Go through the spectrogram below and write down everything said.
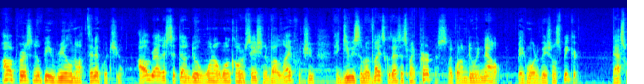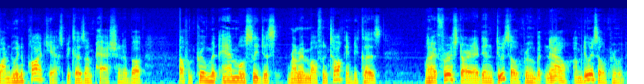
I'm a person who'll be real and authentic with you. I'll rather sit down and do a one on one conversation about life with you and give you some advice because that's just my purpose, like what I'm doing now. Big motivational speaker. That's why I'm doing the podcast because I'm passionate about self improvement and mostly just running my mouth and talking because when I first started, I didn't do self improvement, but now I'm doing self improvement.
